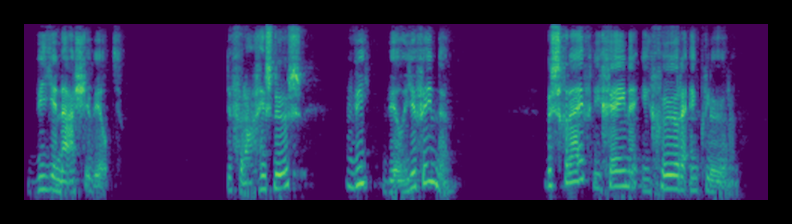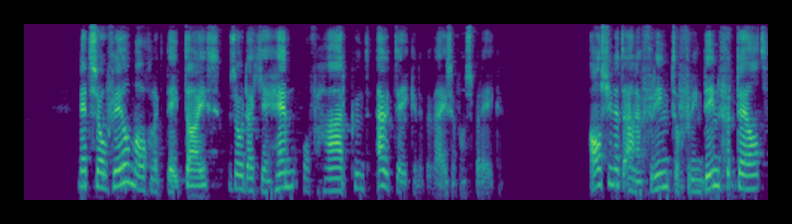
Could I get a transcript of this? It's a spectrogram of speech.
wie je naast je wilt. De vraag is dus, wie wil je vinden? Beschrijf diegene in geuren en kleuren. Met zoveel mogelijk details, zodat je hem of haar kunt uittekenen, bij wijze van spreken. Als je het aan een vriend of vriendin vertelt,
